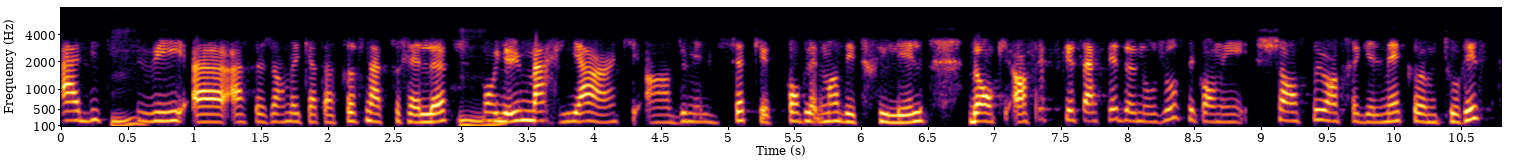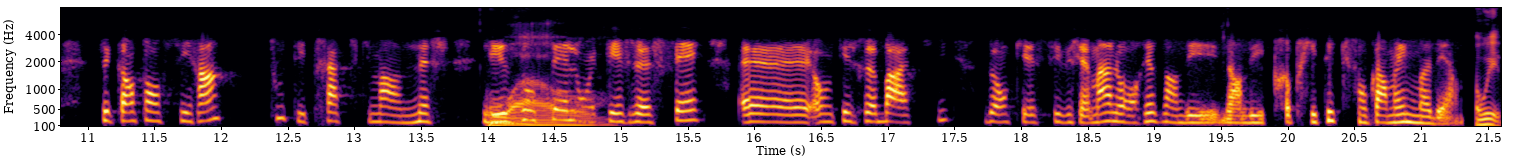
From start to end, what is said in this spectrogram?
habitués hmm. à, ce genre de catastrophes naturelles-là. Hmm. Bon, il y a eu Maria hein, qui, en 2017 qui a complètement détruit l'île. Donc, en fait, ce que ça fait de nos jours, c'est qu'on est chanceux, entre guillemets, comme touristes. C'est quand on s'y rend, tout est pratiquement neuf. Les hôtels ont été refaits, euh, ont été rebâtis. Donc, euh, c'est vraiment, là, on reste dans des, dans des propriétés qui sont quand même modernes. Oui,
